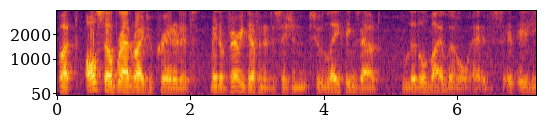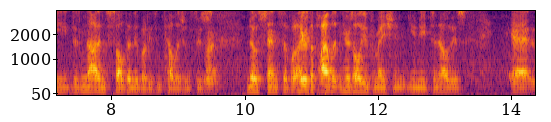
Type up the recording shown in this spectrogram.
but also Brad Wright, who created it, made a very definite decision to lay things out little by little. It's it, it, he does not insult anybody's intelligence. There's Right. no sense of well, here's the pilot and here's all the information you need to know. There's uh,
